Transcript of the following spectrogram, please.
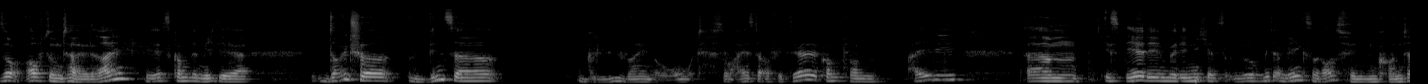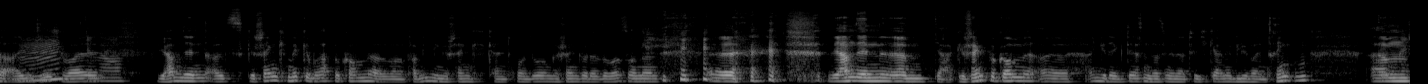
So, auf zum Teil 3. Jetzt kommt nämlich der deutsche Winzer Glühwein Rot. So heißt er offiziell, kommt vom Aldi. Ähm, ist der, den, über den ich jetzt so mit am wenigsten rausfinden konnte eigentlich, weil Genau. wir haben den als Geschenk mitgebracht bekommen, also ein Familiengeschenk, kein Sponsorengeschenk oder sowas, sondern äh, wir haben den ähm, ja, geschenkt bekommen, äh, eingedenk dessen, dass wir natürlich gerne Glühwein trinken. Ähm.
